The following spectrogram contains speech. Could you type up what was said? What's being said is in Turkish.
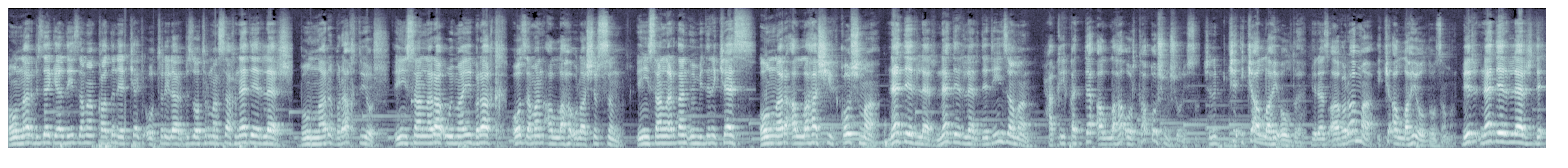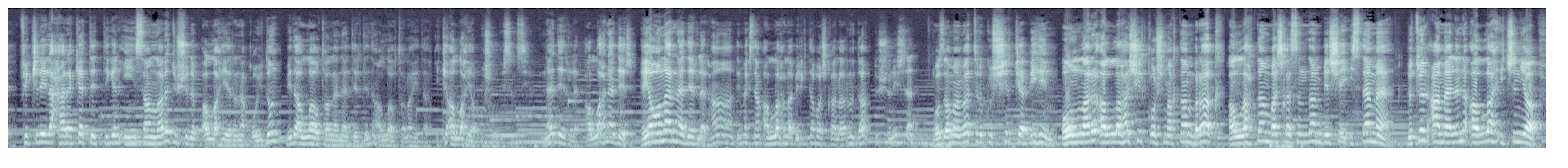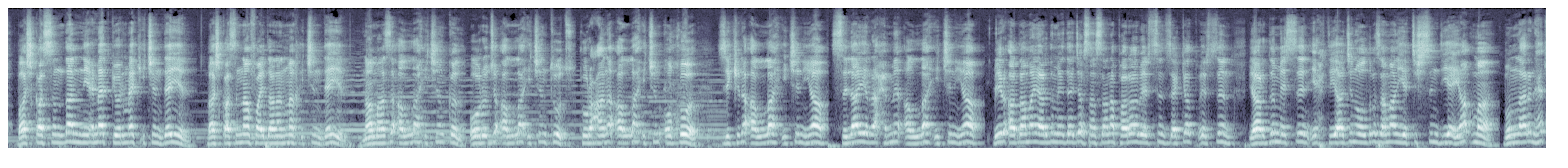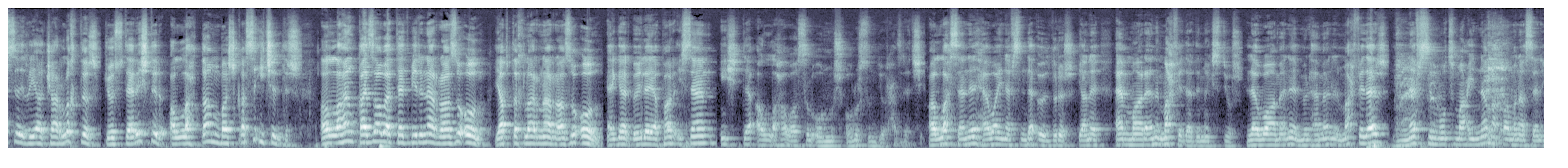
Onlar bize geldiği zaman kadın erkek oturuyorlar. Biz oturmasak ne derler? Bunları bırak diyor. İnsanlara uymayı bırak. O zaman Allah'a ulaşırsın. İnsanlardan ümidini kes. Onları Allah'a şirk koşma. Ne derler? Ne derler dediğin zaman hakikatte Allah'a ortak koşmuş oluyorsun. Şimdi iki, iki Allah'ı oldu. Biraz ağır ama iki Allah'ı oldu o zaman. Bir ne derler de, fikriyle hareket ettiğin insanları düşünüp Allah yerine koydun. Bir de Allahu Teala nedir dedin Allahu Teala'yı da. İki Allah yapmış oluyorsunuz ya. Ne derler? Allah nedir? E ya onlar ne derler? Ha demek sen Allah'la birlikte başkalarını da düşünürsen. O zaman ve türkü şirke bihim. Onları Allah'a şirk koşmaktan bırak. Allah'tan başkasından bir şey isteme. Bütün amelini Allah için yap. Başkasından nimet görmek için değil. Başkasından faydalanmak için değil. Namazı Allah için kıl. Orucu Allah için tut. Kur'an'ı Allah için oku. Zikri Allah için yap. Sıla-i rahmi Allah için yap. Bir adama yardım edeceksen sana para versin, zekat versin, yardım etsin, ihtiyacın olduğu zaman yetişsin diye yapma. Bunların hepsi riyakarlıktır, gösteriştir. Allah'tan başkası içindir. Allah'ın kaza ve tedbirine razı ol. Yaptıklarına razı ol. Eğer böyle yapar isen işte Allah'a vasıl olmuş olursun diyor Hazreti Şeyh. Allah seni hevai nefsinde öldürür. Yani emmareni mahveder demek istiyor. Levameni, mülhemeni mahveder. Nefsi mutmainne makamına seni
